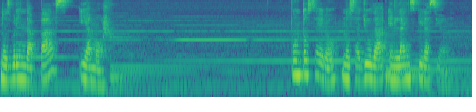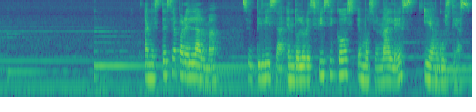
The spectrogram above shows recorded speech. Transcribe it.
nos brinda paz y amor. Punto cero nos ayuda en la inspiración. Anestesia para el alma se utiliza en dolores físicos, emocionales y angustias.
